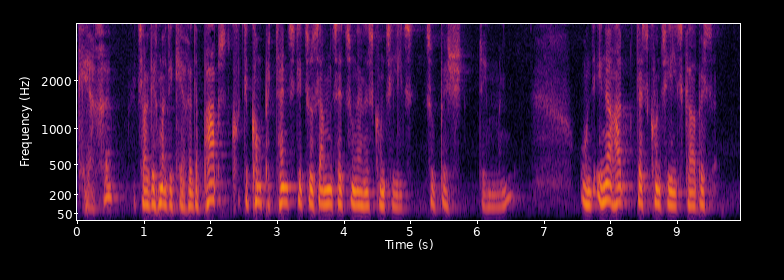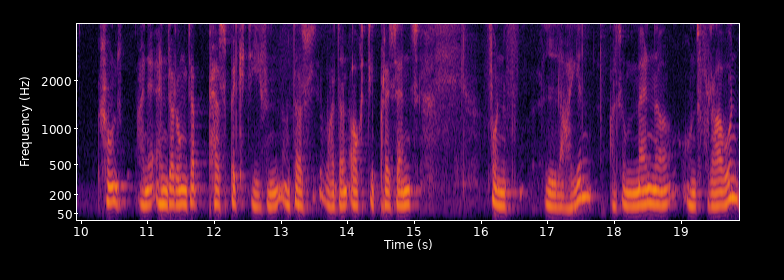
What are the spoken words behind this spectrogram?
Kirche, jetzt sage ich mal die Kirche, der Papst die Kompetenz, die Zusammensetzung eines Konzils zu bestimmen. Und innerhalb des Konzils gab es schon eine Änderung der Perspektiven und das war dann auch die Präsenz von Laien, also Männer und Frauen,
